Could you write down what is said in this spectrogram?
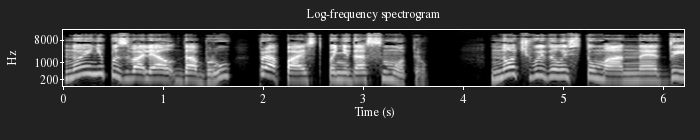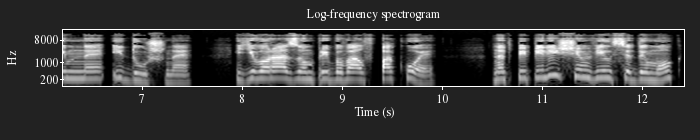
но и не позволял добру пропасть по недосмотру. Ночь выдалась туманная, дымная и душная. Его разум пребывал в покое. Над пепелищем вился дымок,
